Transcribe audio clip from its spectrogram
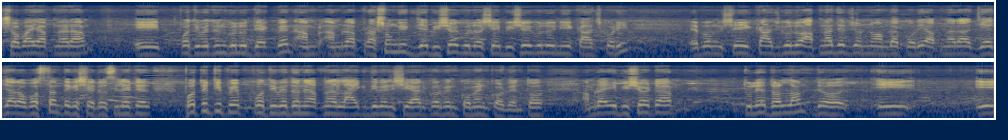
সবাই আপনারা এই প্রতিবেদনগুলো দেখবেন। আম- আমরা প্রাসঙ্গিক যে বিষয়গুলো, সেই বিষয়গুলো নিয়ে কাজ করি এবং সেই কাজগুলো আপনাদের জন্য আমরা করি। আপনারা যে যার অবস্থান থেকে শেডো সিলেটের প্রতিটি প্রতিবেদনে আপনারা লাইক দিবেন শেয়ার করবেন কমেন্ট করবেন। তো আমরা এই বিষয়টা তুলে ধরলাম এই এই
